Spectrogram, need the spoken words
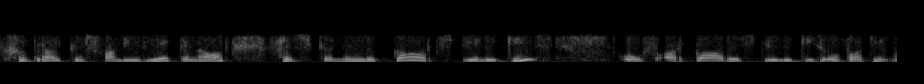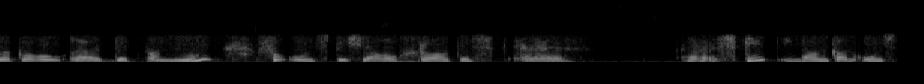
gebruikers van die rekenaar verskillende kaartspeletjies of arcade speletjies of wat jy ook al uh, dit kan noem vir ons spesiaal gratis uh uh skep. En dan kan ons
